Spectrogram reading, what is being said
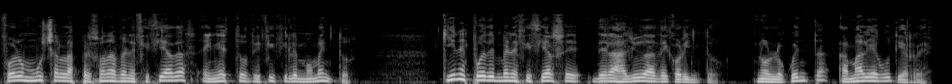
Fueron muchas las personas beneficiadas en estos difíciles momentos. ¿Quiénes pueden beneficiarse de las ayudas de Corinto? Nos lo cuenta Amalia Gutiérrez.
